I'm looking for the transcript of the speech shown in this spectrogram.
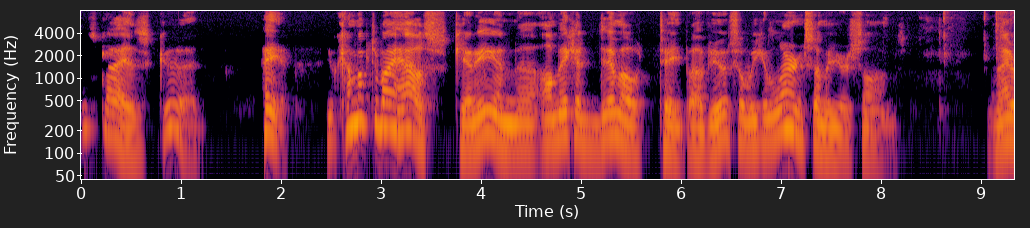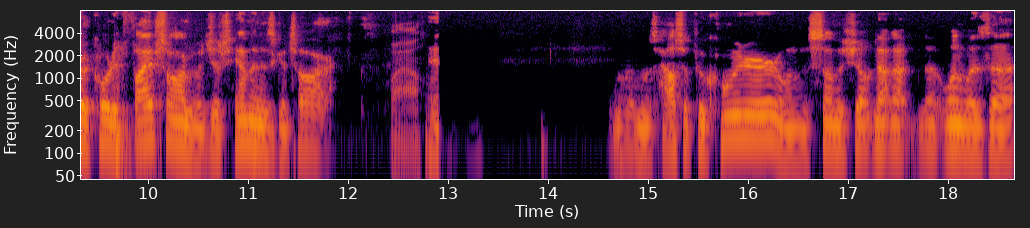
this guy is good. Hey, you come up to my house, Kenny, and uh, I'll make a demo tape of you so we can learn some of your songs. And I recorded five songs with just him and his guitar. Wow. And one was House of Pooh Corner. One was Summer Shell. No, no, no, one was uh,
